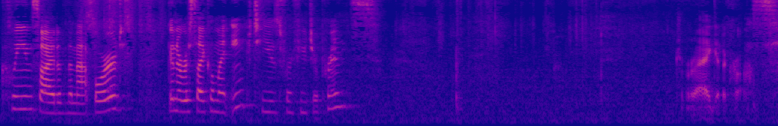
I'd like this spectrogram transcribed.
clean side of the mat board. I'm gonna recycle my ink to use for future prints. Drag it across.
